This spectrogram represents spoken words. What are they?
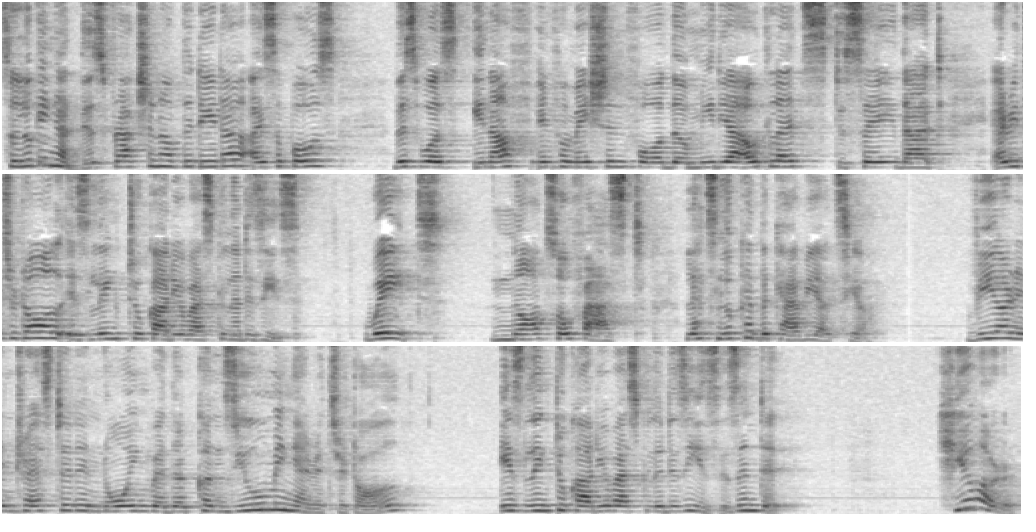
So looking at this fraction of the data, I suppose This was enough information for the media outlets to say that erythritol is linked to cardiovascular disease. Wait, not so fast. Let's look at the caveats here. We are interested in knowing whether consuming erythritol is linked to cardiovascular disease, isn't it? Here,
